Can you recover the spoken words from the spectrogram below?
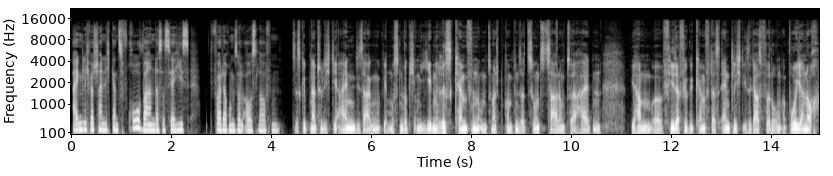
eigentlich wahrscheinlich ganz froh waren, dass es ja hieß, die Förderung soll auslaufen. Es gibt natürlich die einen, die sagen, wir mussten wirklich um jeden Riss kämpfen, um zum Beispiel Kompensationszahlung zu erhalten. Wir haben äh, viel dafür gekämpft, dass endlich diese Gasförderung, obwohl ja noch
